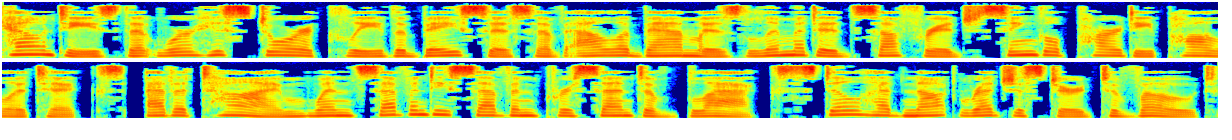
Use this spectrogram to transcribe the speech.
counties that were historically the basis of Alabama's limited suffrage single-party politics, at a time when 77% of blacks still had not registered to vote.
